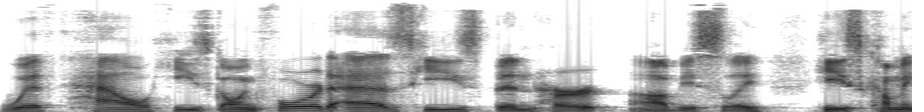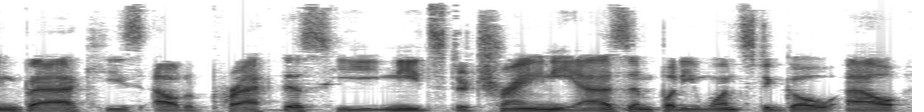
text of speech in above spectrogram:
with how he's going forward as he's been hurt, obviously. He's coming back. He's out of practice. He needs to train. He hasn't, but he wants to go out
